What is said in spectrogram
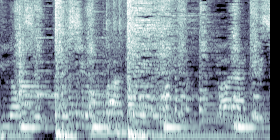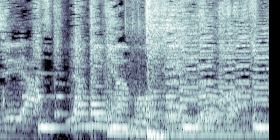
siglos el precio pagué para que seas la niña modelo.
